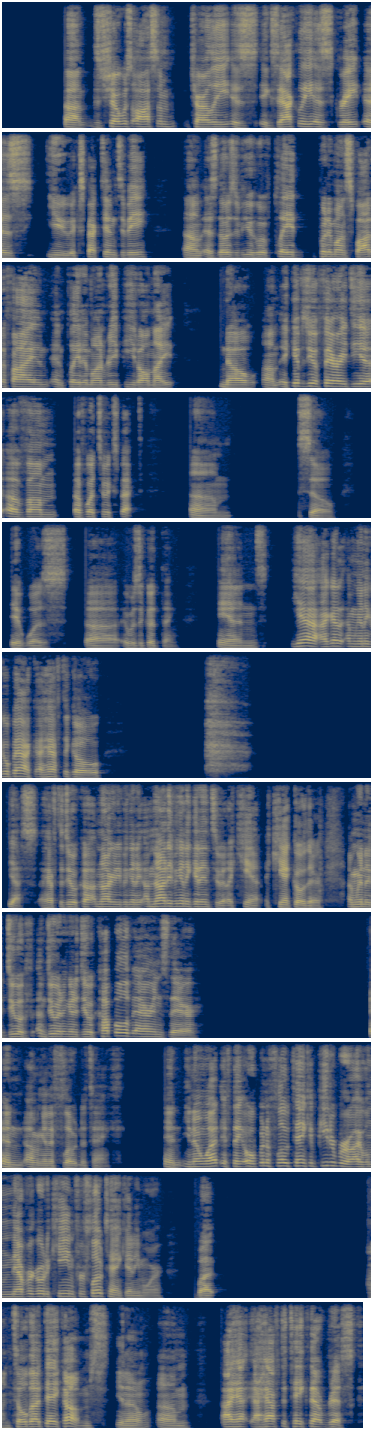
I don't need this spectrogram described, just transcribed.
um, the show was awesome. Charlie is exactly as great as you expect him to be. Um, as those of you who have played, put him on Spotify and, and played him on repeat all night know, um, it gives you a fair idea of um, of what to expect. Um, so it was uh, it was a good thing, and yeah, I got. I'm gonna go back. I have to go. Yes, I have to do a. cou- I'm not even gonna. I'm not even gonna get into it. I can't. I can't go there. I'm gonna do. A, I'm doing. I'm gonna do a couple of errands there, and I'm gonna float in a tank. And you know what? If they open a float tank in Peterborough, I will never go to Keene for float tank anymore. But until that day comes, you know, um, I ha- I have to take that risk,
